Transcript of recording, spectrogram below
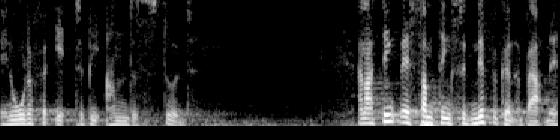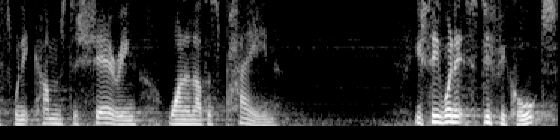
in order for it to be understood. And I think there's something significant about this when it comes to sharing one another's pain. You see, when it's difficult,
